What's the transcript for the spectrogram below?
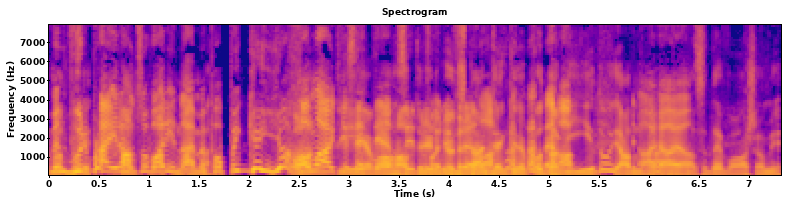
men hvor pleier han som var inne her med papegøye? Ja, Han har ikke sett det var han tryllekunstneren. Tenker du på Davido? Ja, nei, ja, ja. altså det var så mye.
